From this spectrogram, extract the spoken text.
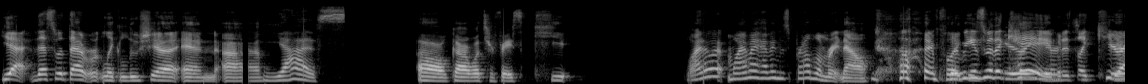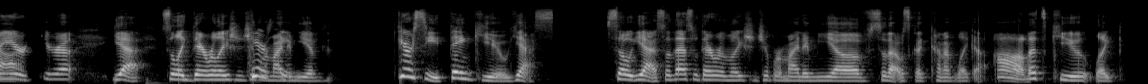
Yeah that's what that like Lucia and uh yes. oh god what's her face? Ki- why do I why am I having this problem right now? It begins with a K or, but it's like Kiri yeah. or Kira yeah. So like their relationship reminded me of Kiersey thank you yes so yeah, so that's what their relationship reminded me of. So that was like kind of like a, oh, that's cute. Like,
